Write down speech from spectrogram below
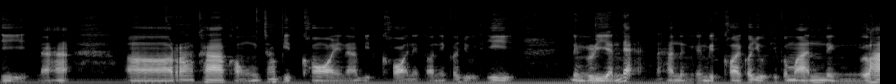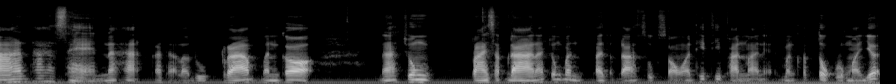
ทีนะฮะราคาของเจ้าบิตคอยนะบิตคอยเนี่ยตอนนี้ก็อยู่ที่ 1 เหรียญเนี่ยนะฮะหเหรียญบิตคอยก็อยู่ที่ประมาณ1ล้าน5แสนนะฮะก็ถ้าเราดูกราฟมันก็ นะช่วงปลายสัปดาห์นะช่วงปลายสัปดาห์ศุกสองอาทิตย์ที่ผ่านมาเนี่ยมันก็ตกลงมาเยอะ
